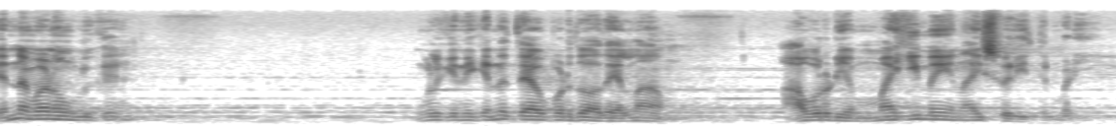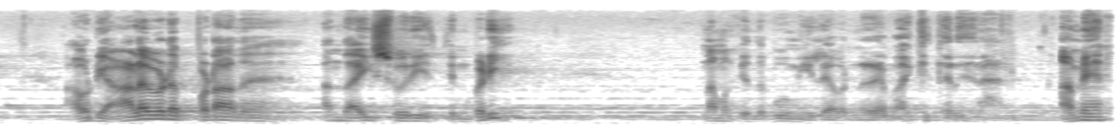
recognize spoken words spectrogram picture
என்ன வேணும் உங்களுக்கு? உங்களுக்கு இன்னைக்கு என்ன தேவைப்படுதோ அதையெல்லாம் அவருடைய மகிமையின் ஐஸ்வர்யத்தின்படி அவருடைய அளவிடப்படாத அந்த ஐஸ்வர்யத்தின்படி நமக்கு இந்த பூமியில் அவர் நிறைவாக்கி தருகிறார். அமேன்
